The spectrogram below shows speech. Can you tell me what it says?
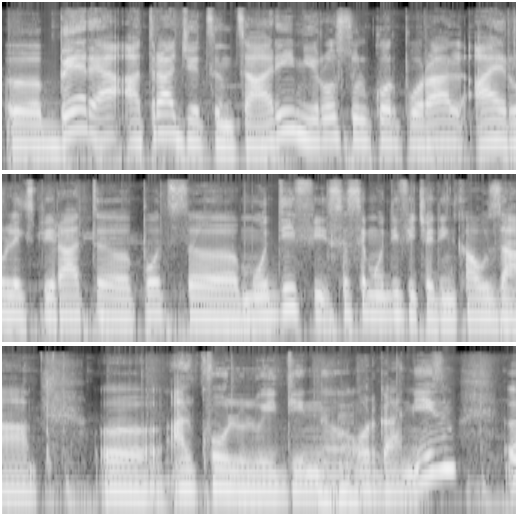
uh, berea atrage țânțarii, mirosul corporal, aerul expirat uh, pot să, modifi, să se modifice din cauza uh, alcoolului din Mhm. uh, organism. Uh,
